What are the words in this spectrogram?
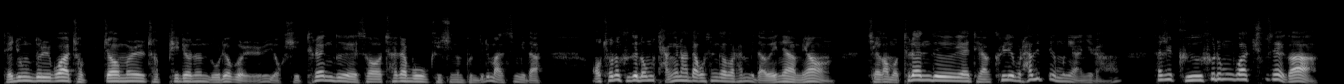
대중들과 접점을 좁히려는 노력을 역시 트렌드에서 찾아보고 계시는 분들이 많습니다. 어, 저는 그게 너무 당연하다고 생각을 합니다. 왜냐하면 제가 뭐 트렌드에 대한 클립을 하기 때문이 아니라 사실 그 흐름과 추세가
